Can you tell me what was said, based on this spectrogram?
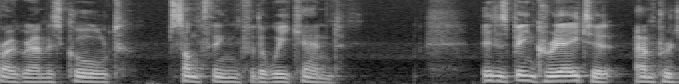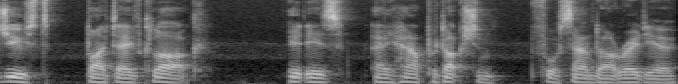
programme is called Something for the Weekend. It has been created and produced by Dave Clark. It is a How production for Sound Art Radio.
